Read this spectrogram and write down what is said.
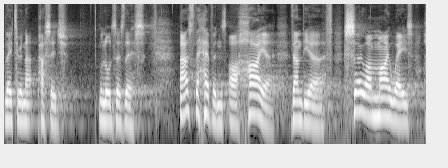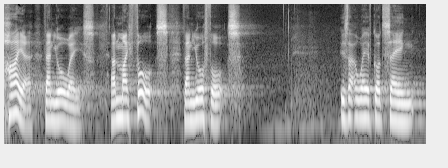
Later in that passage, the Lord says this As the heavens are higher than the earth, so are my ways higher than your ways, and my thoughts than your thoughts. Is that a way of God saying,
